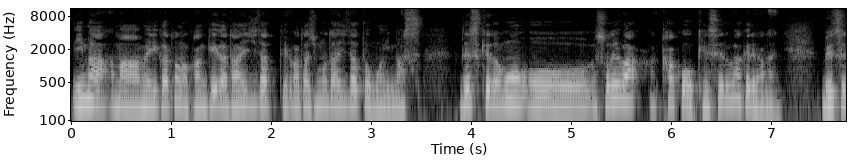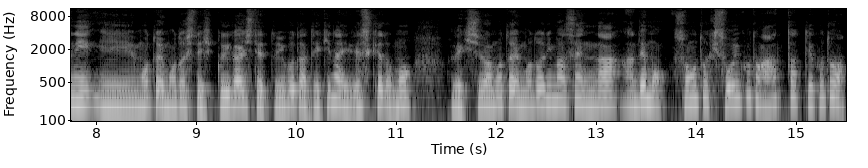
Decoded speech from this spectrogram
今、まあ、アメリカとの関係が大事だって私も大事だと思います。ですけどもそれは過去を消せるわけではない別に元へ戻してひっくり返してということはできないですけども歴史は元へ戻りませんがでもその時そういうことがあったということは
